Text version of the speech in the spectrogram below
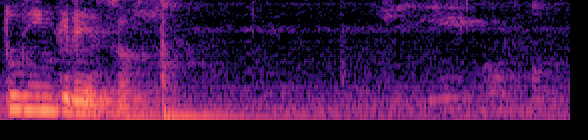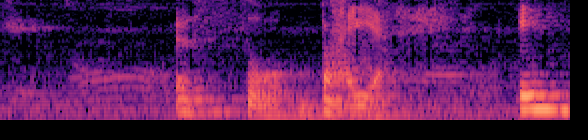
tus ingresos. Sí, ¿cómo que no? Eso, vaya. En,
